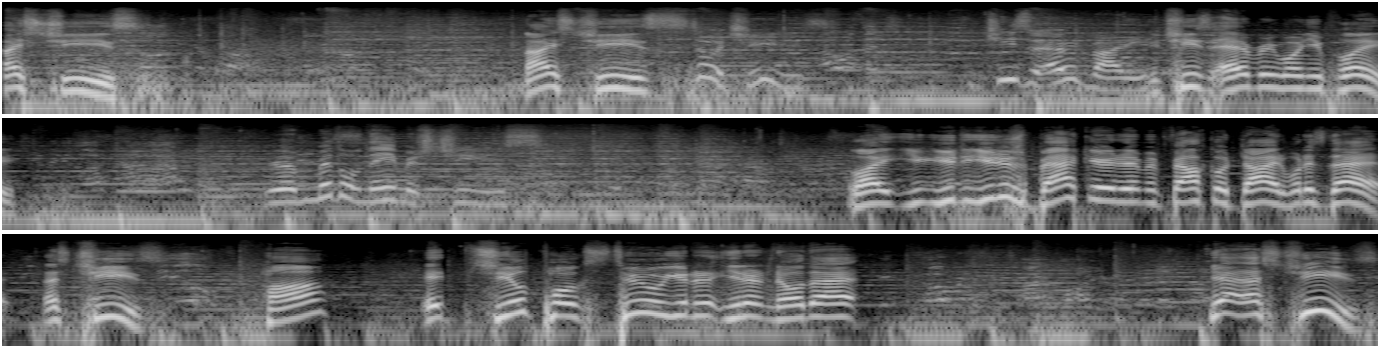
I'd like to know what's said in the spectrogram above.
Nice cheese. Nice cheese. So cheese. You cheese with everybody. You cheese everyone you play. Your middle name is cheese. Like you, you, you just back aired him and Falco died. What is that? That's cheese, huh? It shield pokes too. You didn't you didn't know that? Yeah, that's cheese.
